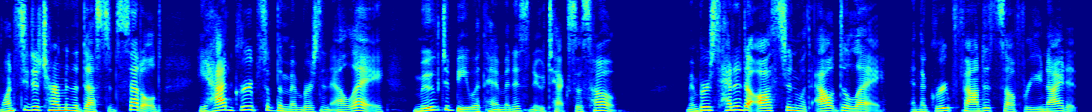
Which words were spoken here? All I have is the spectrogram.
Once he determined the dust had settled, he had groups of the members in LA move to be with him in his new Texas home. Members headed to Austin without delay, and the group found itself reunited.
